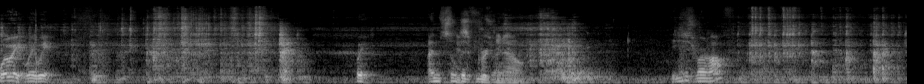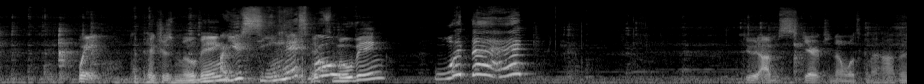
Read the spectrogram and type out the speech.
Wait, wait, wait, wait. Wait, I'm so He's confused freaking right now. out. Did he just run off? Wait, The picture's moving. are you seeing this, bro? It's moving? What the heck? Dude, I'm scared to know what's gonna happen.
